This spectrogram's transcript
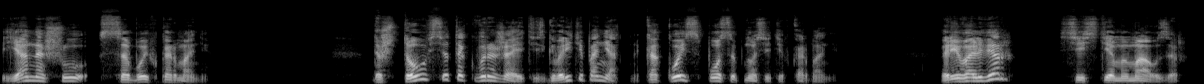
Я ношу с собой в кармане. Да что вы все так выражаетесь? Говорите понятно. Какой способ носите в кармане? Револьвер системы Маузер.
